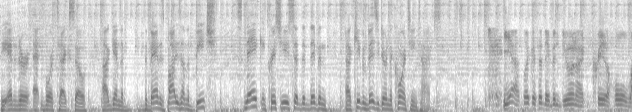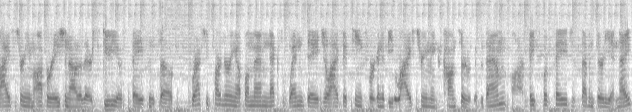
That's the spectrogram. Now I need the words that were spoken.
the editor at Vortex. So uh, again, the the band is Bodies on the Beach. Snake and Chris, you said that they've been uh, keeping busy during the quarantine times. Yeah, so like I said, they've been doing a created a whole live stream operation out of their studio space, and so we're actually partnering up on them next Wednesday, July 15th. We're going to be live streaming a concert with them on our Facebook page at 7:30 at night.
